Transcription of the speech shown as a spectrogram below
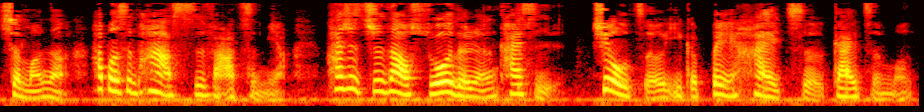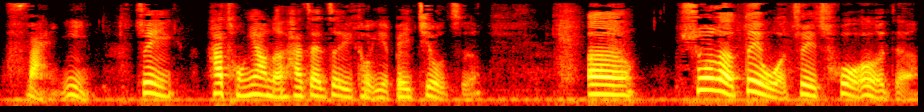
什么呢？他不是怕司法怎么样，他是知道所有的人开始就责一个被害者该怎么反应，所以他同样的他在这里头也被就责，呃。说了对我最错愕的，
